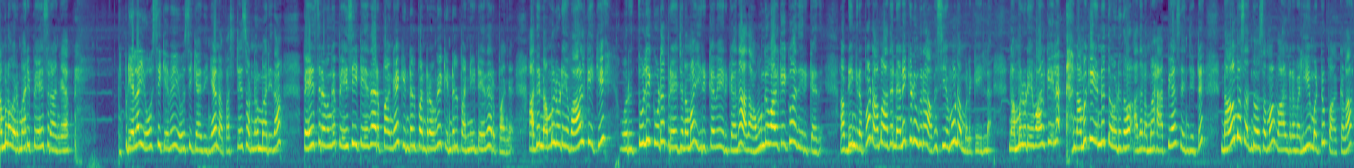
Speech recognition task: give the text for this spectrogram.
நம்மளை ஒரு மாதிரி பேசுகிறாங்க இப்படியெல்லாம் யோசிக்கவே யோசிக்காதீங்க. நான் ஃபஸ்ட்டே சொன்ன மாதிரி தான் பேசுகிறவங்க பேசிகிட்டே தான் இருப்பாங்க கிண்டல் பண்ணுறவங்க கிண்டல் பண்ணிகிட்டே தான் இருப்பாங்க. அது நம்மளுடைய வாழ்க்கைக்கு ஒரு துளி கூட பிரயோஜனமாக இருக்கவே இருக்காது. அது அவங்க வாழ்க்கைக்கும் அது இருக்காது. அப்படிங்கிறப்போ நாம் அதை நினைக்கணுங்கிற அவசியமும் நம்மளுக்கு இல்லை. நம்மளுடைய வாழ்க்கையில் நமக்கு என்ன தோடுதோ அதை நம்ம ஹாப்பியாக செஞ்சுட்டு நாம் சந்தோஷமாக வாழ்கிற வழியை மட்டும் பார்க்கலாம்.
